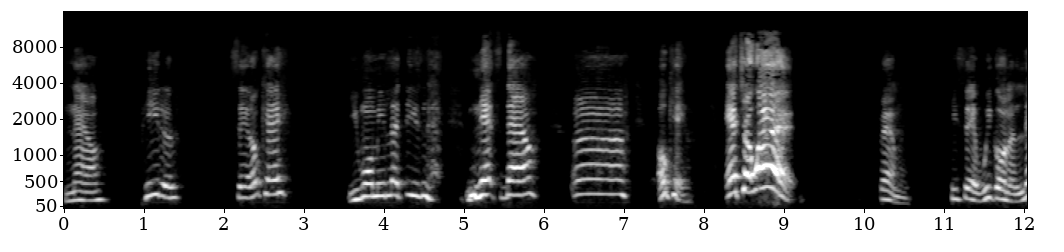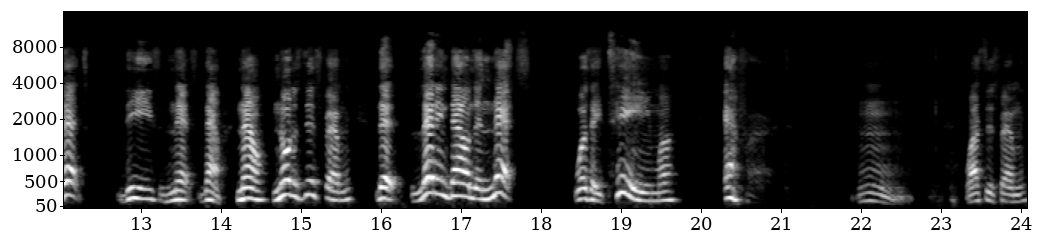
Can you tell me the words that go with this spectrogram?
Now, Peter said, okay, you want me to let these nets down? Uh, okay, at your word, family. He said, we're going to let these nets down. Now, notice this, family, that letting down the nets was a team effort. Mm. Watch this, family.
